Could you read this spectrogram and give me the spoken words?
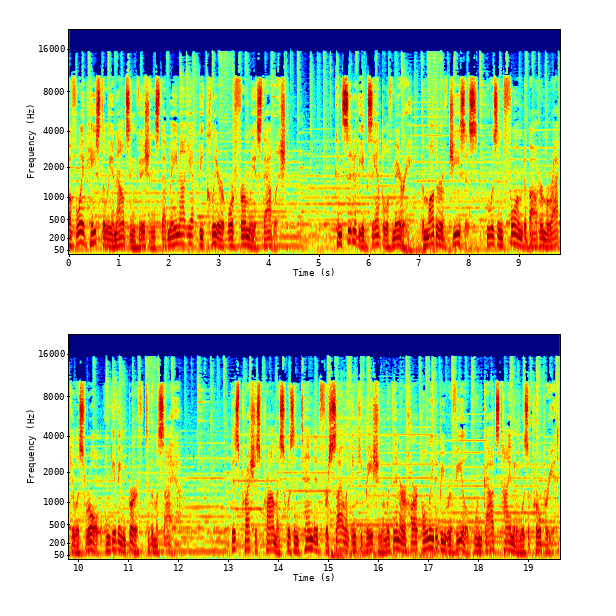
Avoid hastily announcing visions that may not yet be clear or firmly established. Consider the example of Mary, the mother of Jesus, who was informed about her miraculous role in giving birth to the Messiah. This precious promise was intended for silent incubation within her heart only to be revealed when God's timing was appropriate.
